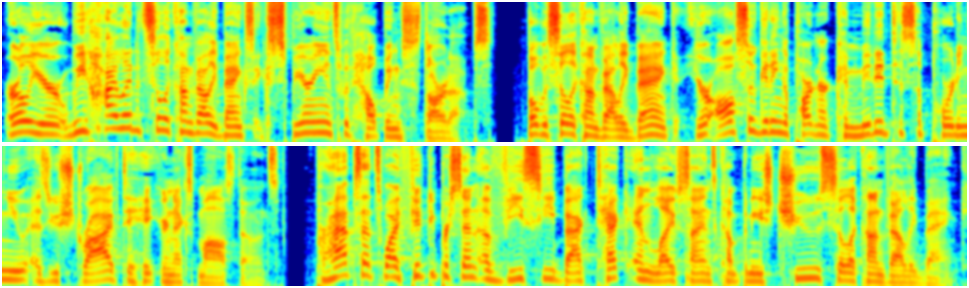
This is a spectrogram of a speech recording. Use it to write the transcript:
Earlier, we highlighted Silicon Valley Bank's experience with helping startups. But with Silicon Valley Bank, you're also getting a partner committed to supporting you as you strive to hit your next milestones. Perhaps that's why 50% of VC backed tech and life science companies choose Silicon Valley Bank.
